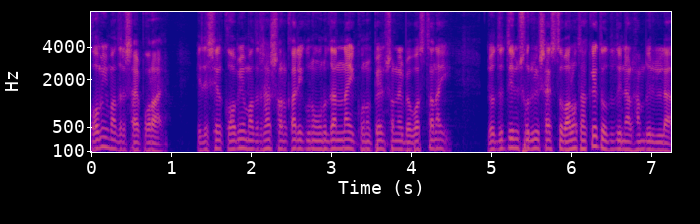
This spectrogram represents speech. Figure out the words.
কমই মাদ্রাসায় পড়ায়। এদেশের কমই মাদ্রাসা সরকারি কোনো অনুদান নাই, কোনো পেনশনের ব্যবস্থা নাই। যতদিন শরীর স্বাস্থ্য ভালো থাকে, ততদিন আলহামদুলিল্লাহ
